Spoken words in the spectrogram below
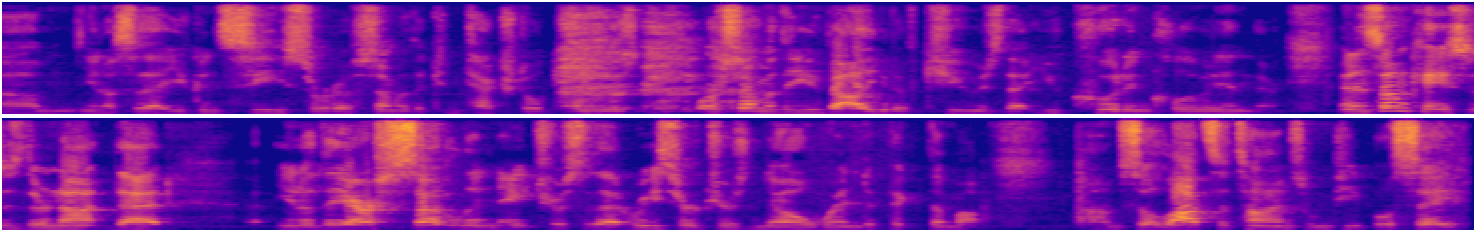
um, you know, so that you can see sort of some of the contextual cues or some of the evaluative cues that you could include in there. And in some cases, they're not that, you know, they are subtle in nature so that researchers know when to pick them up. Um, so lots of times when people say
